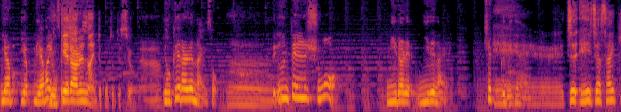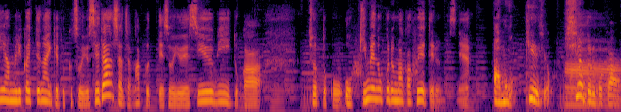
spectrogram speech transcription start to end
う、やば、ややばいんですよ避けられないってことですよね。避けられない、そう。うんで、運転手も見られ、見れない。チェックできない。えーじゃえーじゃあ最近アメリカ行ってないけどそういうセダン車じゃなくってそういう SUV とかちょっとこう大きめの車が増えてるんですね。あ、もう大きいですよ。シアトルとか、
